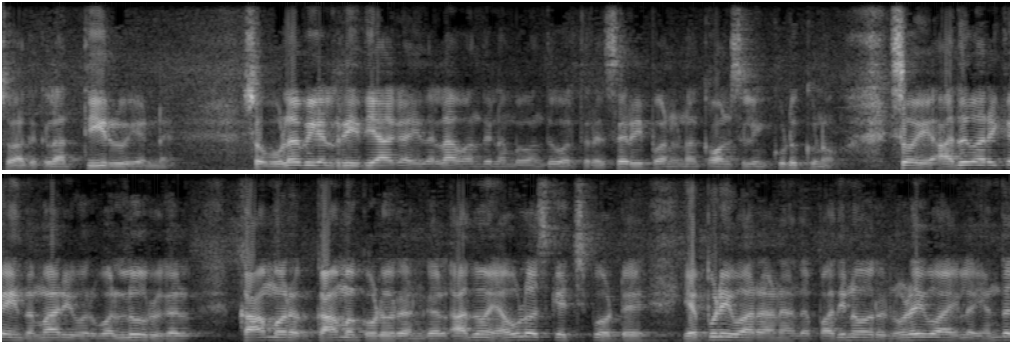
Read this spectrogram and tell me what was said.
ஸோ அதுக்கெல்லாம் தீர்வு என்ன? ஸோ உளவியல் ரீதியாக இதெல்லாம் வந்து நம்ம வந்து ஒருத்தரை சரி பண்ணணும் கவுன்சிலிங் கொடுக்கணும். ஸோ அது வரைக்கும் இந்த மாதிரி ஒரு வல்லூறுகள் காமர காம கொடூரன்கள். அதுவும் எவ்வளோ ஸ்கெட்ச் போட்டு எப்படி வரான அந்த பதினோரு நுழைவாயில் எந்த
